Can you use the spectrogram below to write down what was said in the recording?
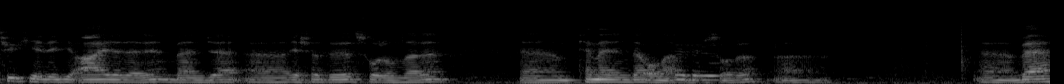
Türkiye'deki ailelerin bence eee, yaşadığı sorunların eee, temelinde olan Hı hı. bir soru ve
